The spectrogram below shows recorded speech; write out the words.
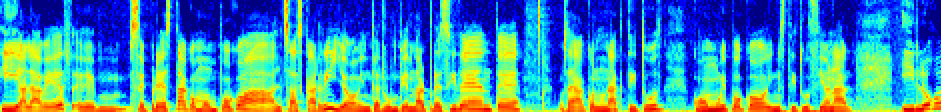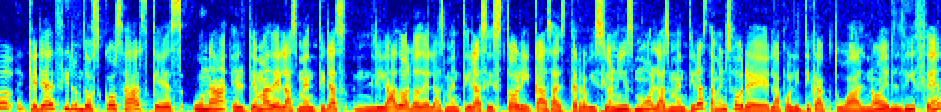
y a la vez em, se presta como un poco al chascarrillo, interrumpiendo al presidente, o sea, con una actitud como muy poco institucional. Y luego quería decir dos cosas, que es una, el tema de las mentiras, ligado a lo de las mentiras históricas, a este revisionismo, las mentiras también sobre la política actual. ¿no? Él dice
